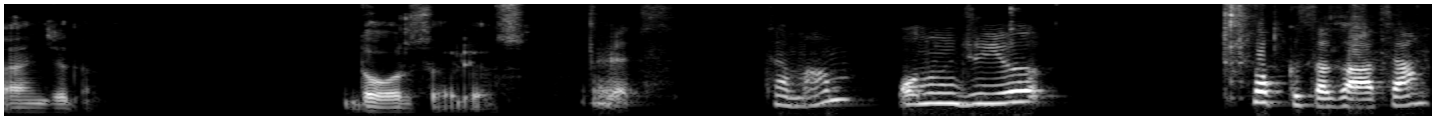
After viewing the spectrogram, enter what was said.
Bence de. Doğru söylüyorsun. Evet. Tamam. Onuncuyu çok kısa zaten.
